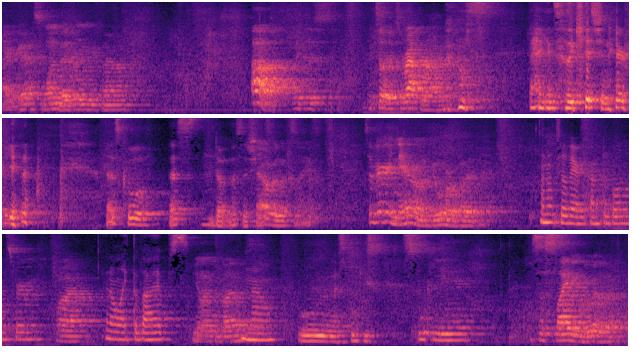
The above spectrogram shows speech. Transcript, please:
I guess one bedroom we found. Ah, I just it's a it's a wraparound. Back into the kitchen area. That's cool. That's dope. That's a shower. Looks nice. It's a very narrow door, but I don't feel very comfortable in this room. why? I don't like the vibes. You don't like the vibes? No. Ooh, that's spooky, spooky in here. It's a sliding door though.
